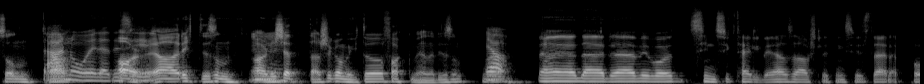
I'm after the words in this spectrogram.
sånn Det er ja, noe i det de Arne, sier. ja, riktig. sånn Arne i sjette der, så kommer vi ikke til å fucke med det, liksom. Ja. Eh, det er, eh, vi var sinnssykt heldige altså avslutningsvis der, på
